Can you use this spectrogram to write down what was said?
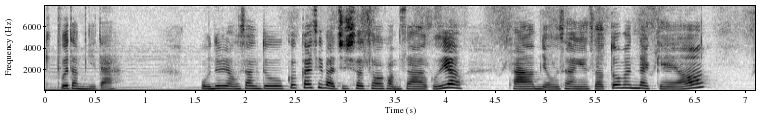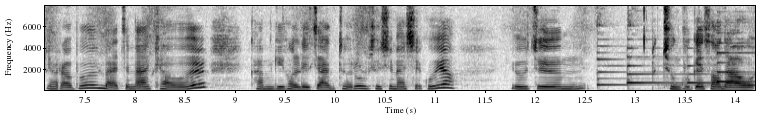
기쁘답니다. 오늘 영상도 끝까지 봐주셔서 감사하고요. 다음 영상에서 또 만날게요. 여러분 마지막 겨울 감기 걸리지 않도록 조심하시고요. 요즘 중국에서 나오,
